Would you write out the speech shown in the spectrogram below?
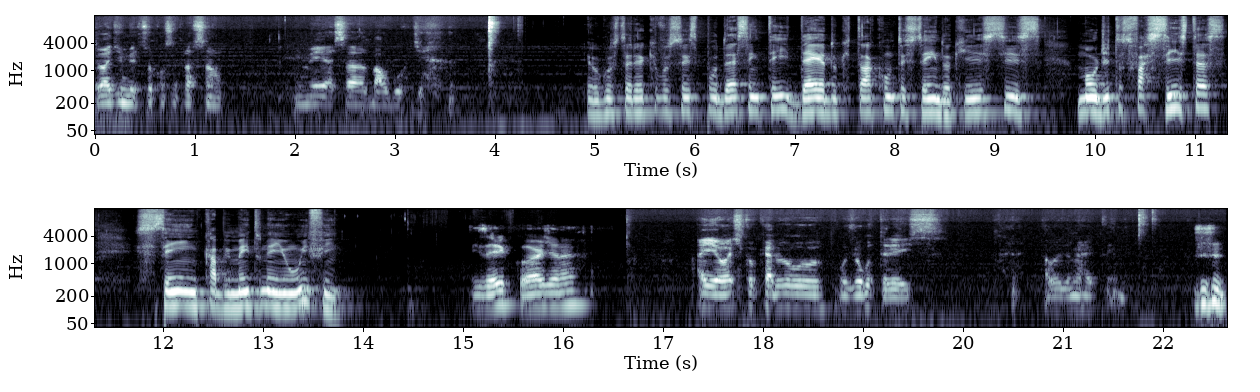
Eu admiro sua concentração em meio a essa balbúrdia. Eu gostaria que vocês pudessem ter ideia do que está acontecendo aqui. Esses malditos fascistas sem cabimento nenhum, enfim. Misericórdia, né? Aí eu acho que eu quero o, o jogo 3. Talvez eu me arrependa.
